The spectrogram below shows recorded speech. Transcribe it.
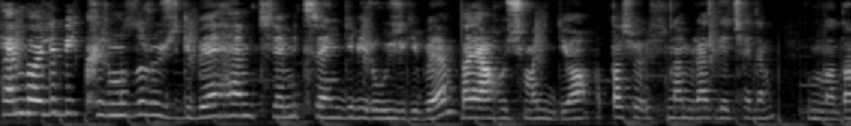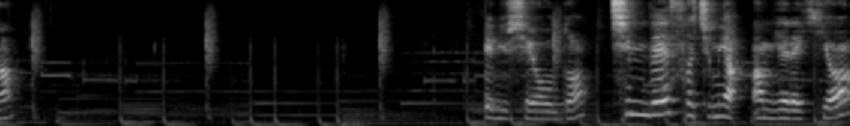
Hem böyle bir kırmızı ruj gibi hem kiremit rengi bir ruj gibi. Bayağı hoşuma gidiyor. Hatta şöyle üstünden biraz geçelim bununla da. Bir şey oldu. Şimdi saçımı yapmam gerekiyor.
